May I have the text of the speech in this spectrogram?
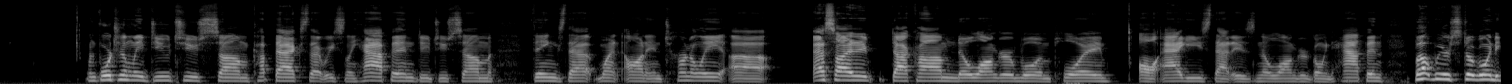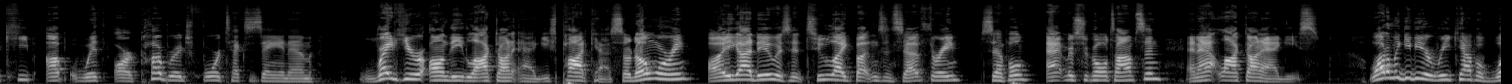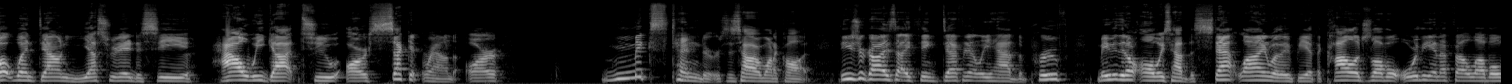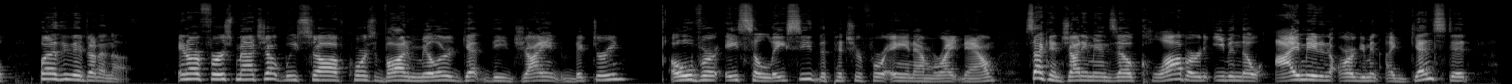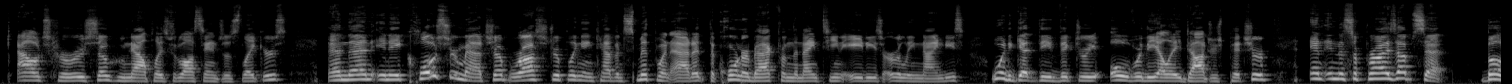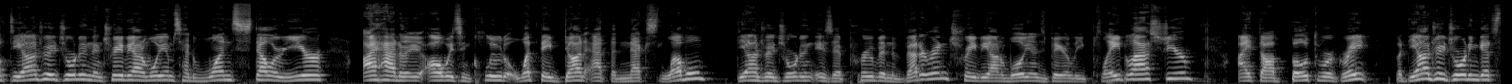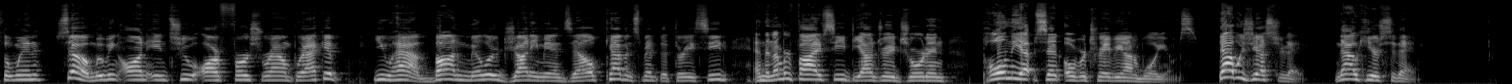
Unfortunately, due to some cutbacks that recently happened, due to some things that went on internally, uh, SI.com no longer will employ all Aggies. That is no longer going to happen, but we're still going to keep up with our coverage for Texas A&M right here on the Locked On Aggies podcast. So don't worry, all you gotta do is hit two like buttons instead of three. Simple. At Mr. Cole Thompson and at Locked On Aggies. Why don't we give you a recap of what went down yesterday to see how we got to our second round, our mixed tenders is how I want to call it. These are guys I think definitely have the proof. Maybe they don't always have the stat line, whether it be at the college level or the NFL level, but I think they've done enough. In our first matchup, we saw, of course, Von Miller get the giant victory over Asa Lacy, the pitcher for A&M right now. Second, Johnny Manziel clobbered, even though I made an argument against it, Alex Caruso, who now plays for the Los Angeles Lakers. And then in a closer matchup, Ross Stripling and Kevin Smith went at it. The cornerback from the 1980s, early 90s would get the victory over the LA Dodgers pitcher. And in a surprise upset, both DeAndre Jordan and Trayveon Williams had one stellar year. I had to always include what they've done at the next level. DeAndre Jordan is a proven veteran. Trayveon Williams barely played last year. I thought both were great but DeAndre Jordan gets the win. So, moving on into our first round bracket, you have Von Miller, Johnny Manziel, Kevin Smith, the three seed, and the number five seed, DeAndre Jordan, pulling the upset over Trayveon Williams. That was yesterday. Now, here's today.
